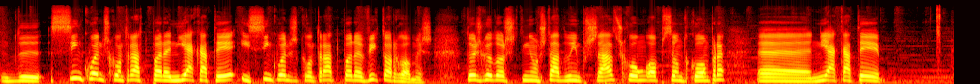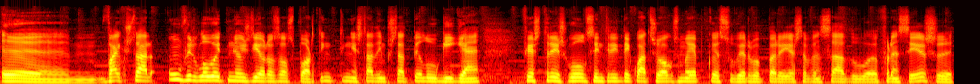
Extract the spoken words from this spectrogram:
de 5 anos de contrato para Niakate e 5 anos de contrato para Victor Gomes. Dois jogadores que tinham estado emprestados com opção de compra. Uh, Niakate Uh, vai custar 1,8 milhões de euros ao Sporting, tinha estado emprestado pelo Guigan, fez 3 golos em 34 jogos, uma época soberba para este avançado uh, francês, uh,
